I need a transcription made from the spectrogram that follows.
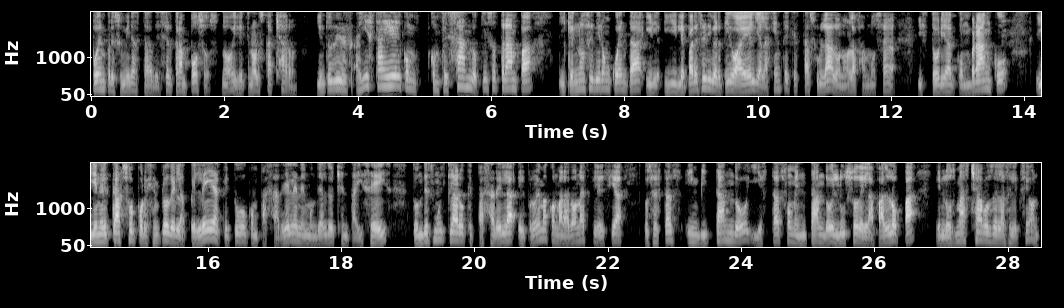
pueden presumir hasta de ser tramposos, ¿no? Y de que no los cacharon. Y entonces dices, ahí está él confesando que hizo trampa y que no se dieron cuenta y, y, le parece divertido a él y a la gente que está a su lado, ¿no? La famosa historia con Branco, y en el caso, por ejemplo, de la pelea que tuvo con Pasarela en el Mundial de 86, donde es muy claro que Pasarela, el problema con Maradona es que le decía, o sea, estás invitando y estás fomentando el uso de la falopa en los más chavos de la selección.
